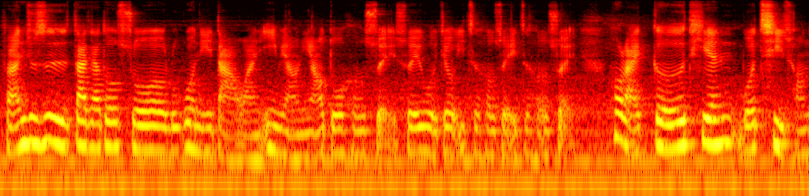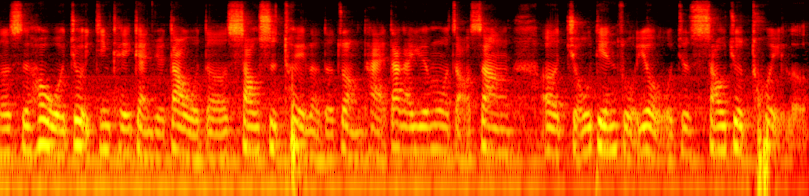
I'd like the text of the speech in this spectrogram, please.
反正就是大家都说，如果你打完疫苗，你要多喝水，所以我就一直喝水，一直喝水。后来隔天我起床的时候，我就已经可以感觉到我的烧是退了的状态，大概约莫早上呃九点左右，我就烧就退了。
